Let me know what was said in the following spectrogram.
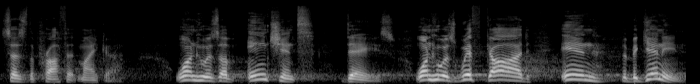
says the prophet Micah, one who is of ancient days, one who was with God in the beginning.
